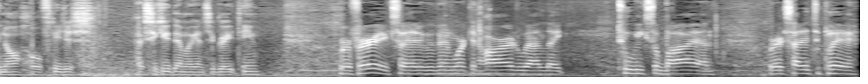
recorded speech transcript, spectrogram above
you know, hopefully just execute them against a great team. We're very excited. We've been working hard. We had like two weeks of bye, and we're excited to play.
